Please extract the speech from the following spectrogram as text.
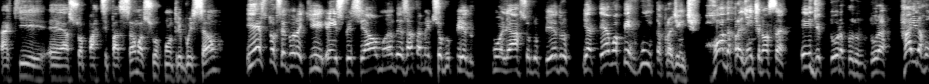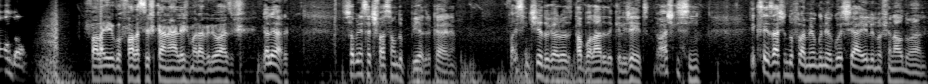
aqui é, a sua participação, a sua contribuição. E esse torcedor aqui, em especial, manda exatamente sobre o Pedro, um olhar sobre o Pedro e até uma pergunta para a gente. Roda para a gente nossa editora, produtora, Raira Rondon. Fala, Igor. Fala, seus canalhas maravilhosos. Galera, sobre a insatisfação do Pedro, cara, faz sentido o garoto estar tá bolado daquele jeito? Eu acho que sim. O que vocês acham do Flamengo negociar ele no final do ano?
